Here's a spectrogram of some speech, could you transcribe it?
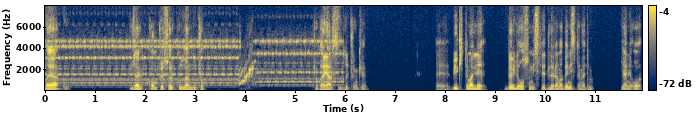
Bayağı güzel kompresör kullandım. Çok çok ayarsızdı çünkü. Ee, büyük ihtimalle böyle olsun istediler ama ben istemedim. Yani o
